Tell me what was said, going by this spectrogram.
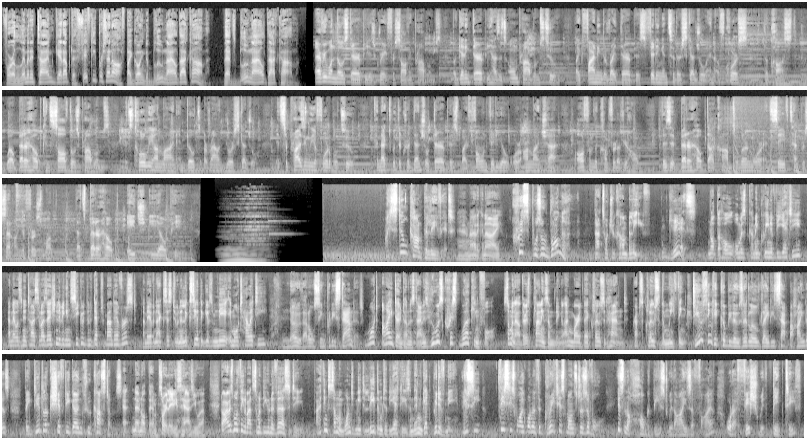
For a limited time, get up to 50% off by going to BlueNile.com. That's BlueNile.com. Everyone knows therapy is great for solving problems, but getting therapy has its own problems too, like finding the right therapist, fitting into their schedule, and of course, the cost. Well, BetterHelp can solve those problems. It's totally online and built around your schedule. It's surprisingly affordable too. Connect with a credentialed therapist by phone, video, or online chat, all from the comfort of your home. Visit betterhelp.com to learn more and save 10% on your first month. That's BetterHelp, H E L P. I still can't believe it. No, neither can I. Crisp was a wrong un. That's what you can't believe. Yes. Not the whole almost becoming queen of the Yeti, and there was an entire civilization living in secret in the depths of Mount Everest, and they have an access to an elixir that gives them near immortality. No, that all seemed pretty standard. What I don't understand is who was Crisp working for? Someone out there is planning something, and I'm worried they're close at hand. Perhaps closer than we think. Do you think it could be those little old ladies sat behind us? They did look shifty going through customs. Uh, no, not them. Sorry, ladies, as you were. No, I was more thinking about someone at the university. I think someone wanted me to lead them to the Yetis and then get rid of me. You see, this is why one of the greatest monsters of all isn't a hog beast with eyes of fire or a fish with big teeth.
